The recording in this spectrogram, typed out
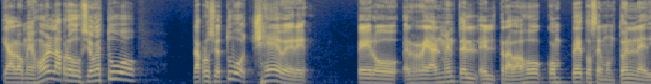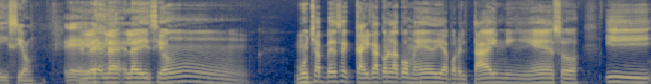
que a lo mejor la producción estuvo, la producción estuvo chévere, pero realmente el trabajo completo se montó en la edición. Eh, la, edición muchas veces caiga con la comedia por el timing y eso. Y,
